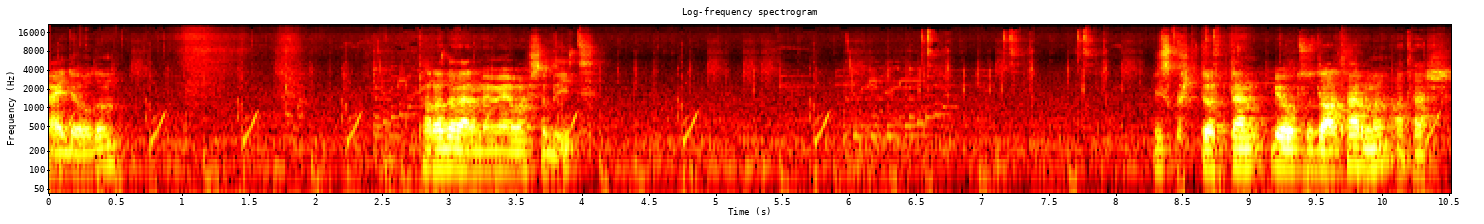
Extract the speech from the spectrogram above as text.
Haydi oğlum. Para da vermemeye başladı it. 144'ten bir 30 daha atar mı? Atar.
